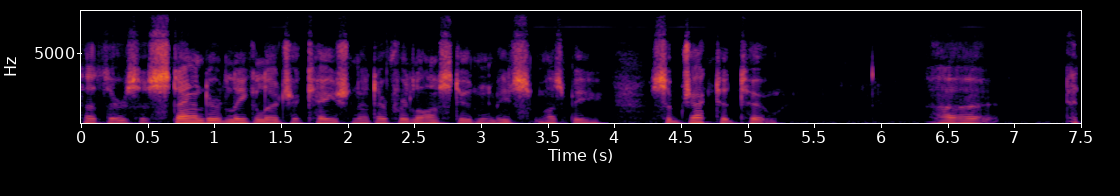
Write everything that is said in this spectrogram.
that there's a standard legal education that every law student must be subjected to, uh, it,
